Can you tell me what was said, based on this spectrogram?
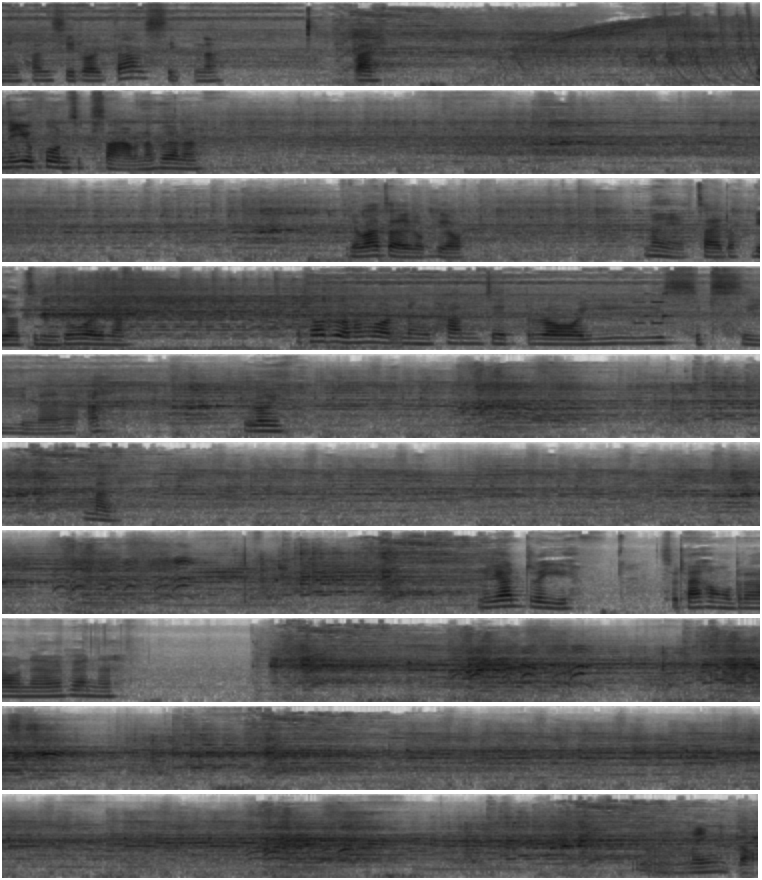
1,490 นะ ไปอันนี้อยู่คูณ13 นะเพื่อนนะเดี๋ยวว่าจ่ายดอกเดียวแหม่จ่ายดอกเดียวจริงด้วยนะเท่ารวมทั้งหมด 1,724 นะ อะ เลย มาอนุญาตรี สุดท้ายของเรานะเพื่อนนะไม่มีต่อ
